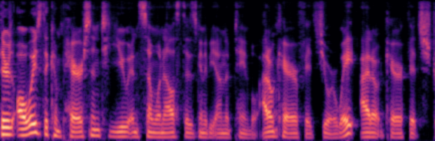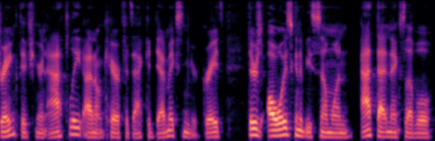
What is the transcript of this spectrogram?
there's always the comparison to you and someone else that is going to be unobtainable. I don't care if it's your weight, I don't care if it's strength, if you're an athlete, I don't care if it's academics and your grades. There's always going to be someone at that next level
